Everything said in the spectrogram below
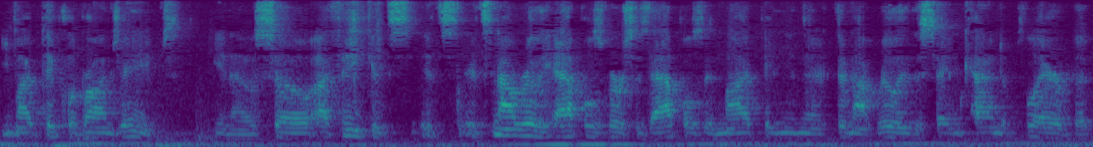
you might pick LeBron James. You know, so I think it's it's it's not really apples versus apples in my opinion. They're they're not really the same kind of player, but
